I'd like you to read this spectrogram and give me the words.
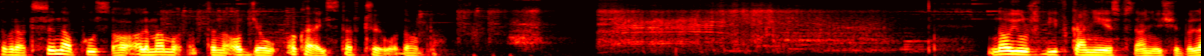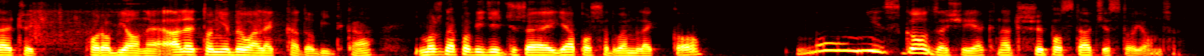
Dobra, trzy na pusto, ale mam ten oddział. Ok, starczyło, dobra. No już Wiwka nie jest w stanie się wyleczyć. Porobione, ale to nie była lekka dobitka. I można powiedzieć, że ja poszedłem lekko. No nie zgodzę się jak na trzy postacie stojące.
